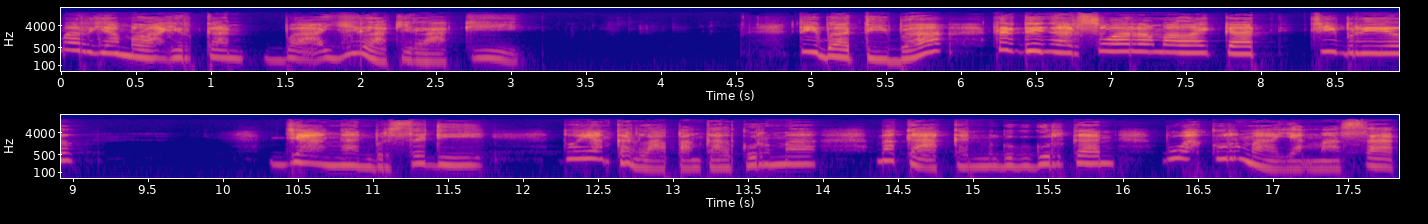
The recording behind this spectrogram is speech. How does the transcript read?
Maryam melahirkan bayi laki-laki. Tiba-tiba terdengar suara malaikat Jibril. Jangan bersedih, goyangkanlah pangkal kurma, maka akan menggugurkan buah kurma yang masak.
